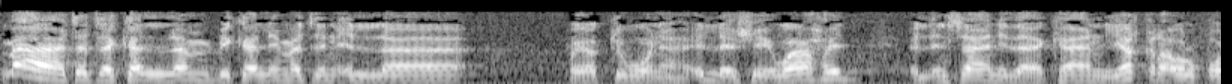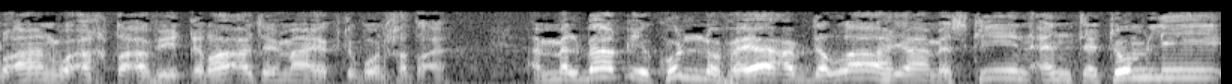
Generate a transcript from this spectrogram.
ما تتكلم بكلمة إلا ويكتبونها إلا شيء واحد الإنسان إذا كان يقرأ القرآن وأخطأ في قراءته ما يكتبون خطأه أما الباقي كله فيا عبد الله يا مسكين أنت تملي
